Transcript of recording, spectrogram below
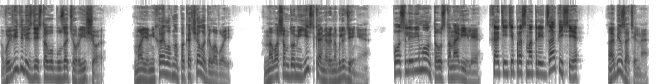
Вы видели здесь того бузатера еще? Майя Михайловна покачала головой. На вашем доме есть камеры наблюдения? После ремонта установили. Хотите просмотреть записи? Обязательно.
